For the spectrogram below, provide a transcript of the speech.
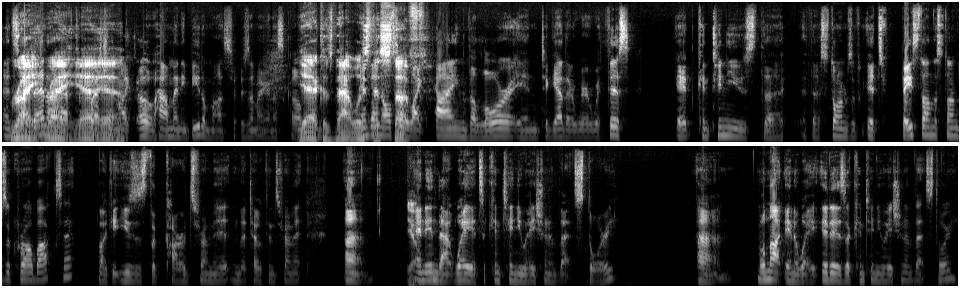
And so Right, then I right, have to yeah, question yeah. like, oh, how many beetle monsters am I going to sculpt? yeah because that was and then the also stuff like tying the lore in together where with this it continues the the storms of it's based on the storms of Kural box set like it uses the cards from it and the tokens from it um Yep. and in that way it's a continuation of that story um well not in a way it is a continuation of that story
